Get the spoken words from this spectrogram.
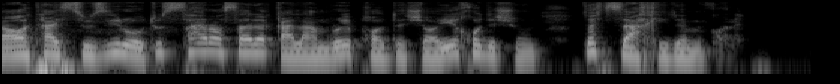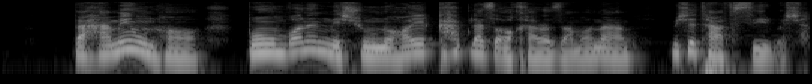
و آتش سوزی رو تو سراسر قلمرو پادشاهی خودشون داشت ذخیره می‌کنه. و همه اونها به عنوان نشونه های قبل از آخر زمانم میشه تفسیر بشن.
